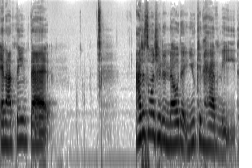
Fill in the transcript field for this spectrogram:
And I think that I just want you to know that you can have need.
